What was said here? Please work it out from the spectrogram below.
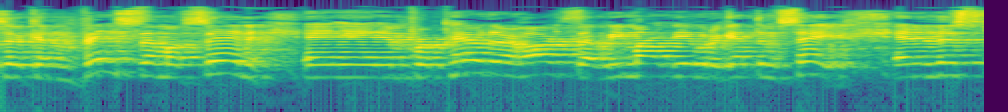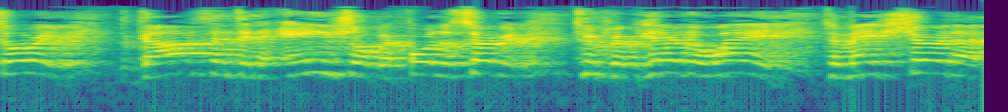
to convince them of sin and, and prepare their hearts that we might be able to get them saved. And in this story, God sent an angel before the servant to prepare the way, to make sure that,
